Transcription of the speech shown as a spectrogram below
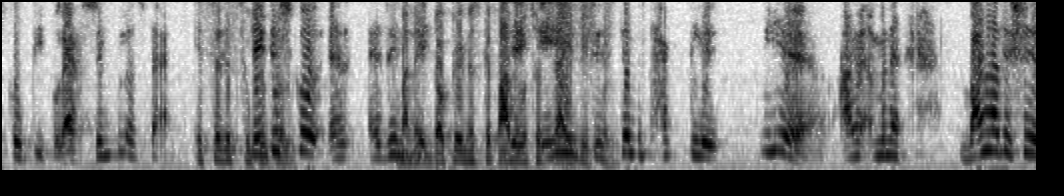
quo people, as simple as that. Status quo Status people. quo as, as in মানে Dr. ইউনূসকে পাঁচ যে বছর চাই people. system থাকলে আমি মানে বাংলাদেশের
